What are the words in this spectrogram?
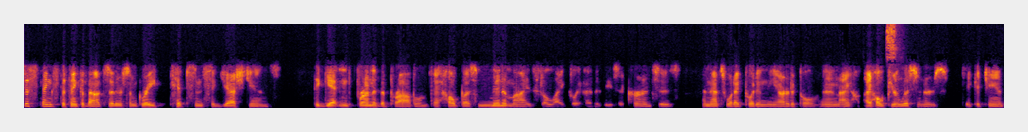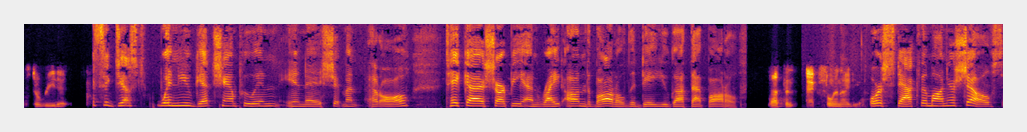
just things to think about. So there's some great tips and suggestions to get in front of the problem to help us minimize the likelihood of these occurrences. And that's what I put in the article. And I, I hope your listeners take a chance to read it. I suggest when you get shampoo in in a shipment at all, take a Sharpie and write on the bottle the day you got that bottle. That's an excellent idea. Or stack them on your shelves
